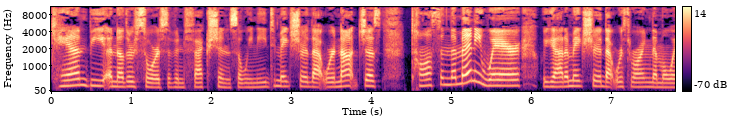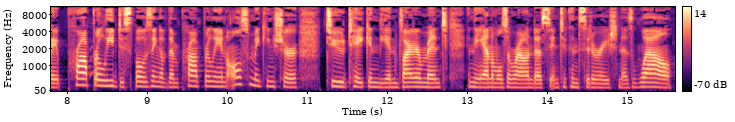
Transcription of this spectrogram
can be another source of infection. So we need to make sure that we're not just tossing them anywhere. We got to make sure that we're throwing them away properly, disposing of them properly, and also making sure to take in the environment and the animals around us into consideration as well.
